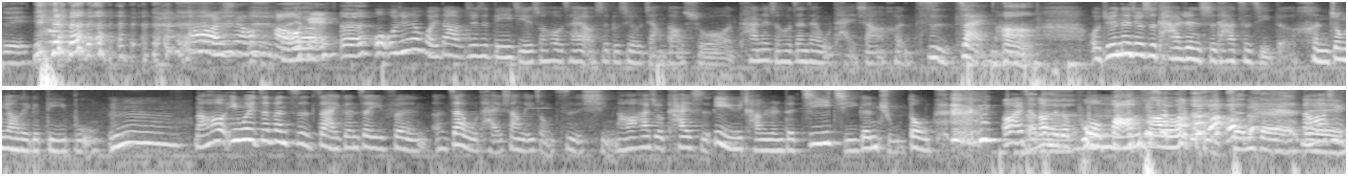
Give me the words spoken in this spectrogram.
对，好好笑。好，OK。我我觉得回到就是第一集的时候，蔡老师不是有讲到说他那时候站在舞台上很自在嘛？啊、我觉得那就是他认识他自己的很重要的一个第一步。嗯，然后因为这份自在跟这一份嗯、呃在舞台上的一种自信，然后他就开始异于常人的积极跟主动，然 后还讲到那个破包。嗯真的，然后去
